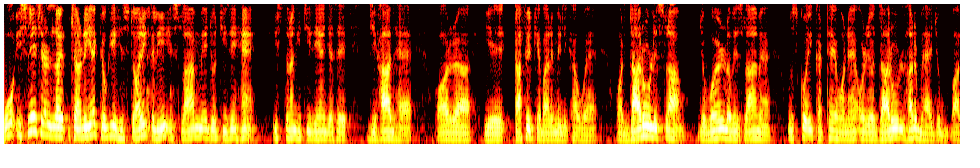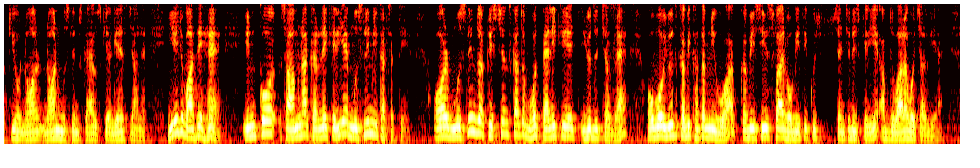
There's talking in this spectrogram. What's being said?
वो इसलिए चल, चल रही है क्योंकि हिस्टोरिकली इस्लाम में जो चीज़ें हैं इस तरह की चीज़ें हैं जैसे जिहाद है और ये काफिर के बारे में लिखा हुआ है और दारुल इस्लाम जो वर्ल्ड ऑफ़ इस्लाम है उसको इकट्ठे होना है और जो दारुल हर्ब है जो बाकी नॉन नॉन मुस्लिम्स का है उसके अगेंस्ट जाना है। ये जो बातें हैं इनको सामना करने के लिए मुस्लिम ही कर सकते हैं। और मुस्लिम्स और क्रिश्चियंस का तो बहुत पहले की युद्ध चल रहा है, और वो युद्ध कभी खत्म नहीं हुआ। कभी सीज फायर हो गई थी कुछ सेंचुरीज के लिए, अब दोबारा वो चल गया है।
